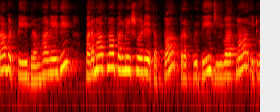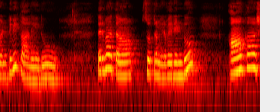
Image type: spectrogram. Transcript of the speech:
కాబట్టి బ్రహ్మ అనేది పరమాత్మ పరమేశ్వరుడే తప్ప ప్రకృతి జీవాత్మ ఇటువంటివి కాలేదు. తర్వాత సూత్రం ఇరవై రెండు ఆకాశ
